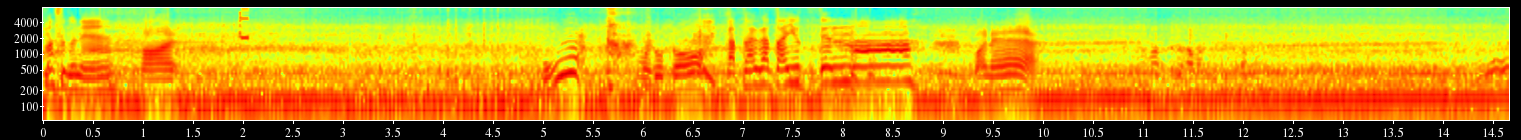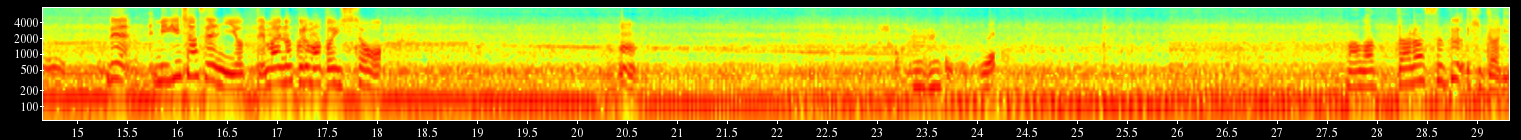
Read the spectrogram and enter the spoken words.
まっすぐね。はい。おおお前ちょっとガタガタ言ってんな怖いね。で右車線によって前の車と一緒。うん。車線変更怖っ。曲がったらすぐ左。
